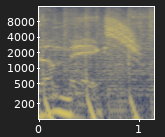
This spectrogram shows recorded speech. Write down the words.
The mix.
